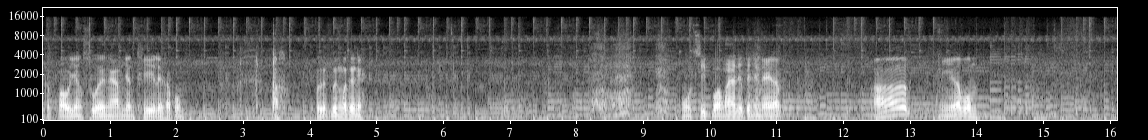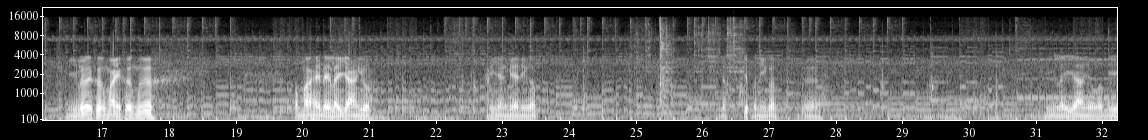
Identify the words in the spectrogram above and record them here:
กระเป๋ายังสวยงามยังเทเลยครับผมเอาเปิดเบิ้องมาเถอะนี่โหดสิบออกมาจะเป็นยังไงครับอ๋อนี่ครับผมนี่เลยเครื่องใหม่เครื่องมือเขามาให้ได้หลายอย่างอยู่นี่อย่างเนี้ยนี่ครับ เดี๋ยวเก็บอันนี้ก่อน เออ มีหลายอย่างอยู่ครับมี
